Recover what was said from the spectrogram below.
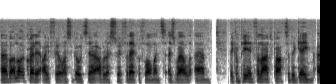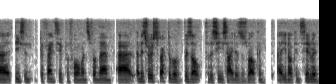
Uh, but a lot of credit, I feel, has to go to Aberystwyth for their performance as well. Um, they competed for large parts of the game. Uh, decent defensive performance from them, uh, and it's a respectable result for the Seasiders as well. Com- uh, you know, considering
